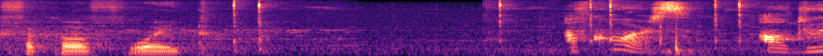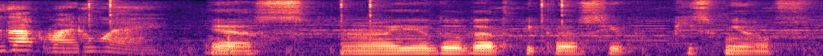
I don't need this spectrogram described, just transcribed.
fuck off, wait. Of course. I'll do that right away. Yes, uh, you do that because you piss me off.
